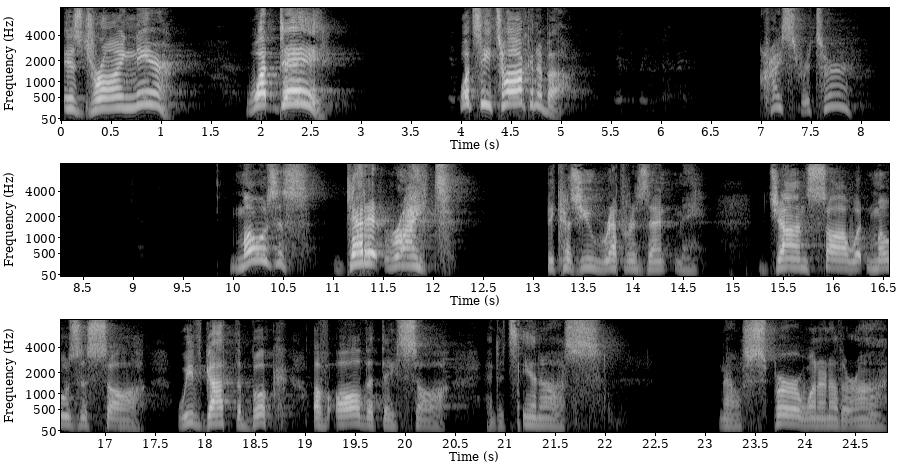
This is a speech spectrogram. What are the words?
is drawing near. What day? What's he talking about? Christ's return. Moses, get it right because you represent me. John saw what Moses saw. We've got the book of all that they saw, and it's in us. Now spur one another on.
